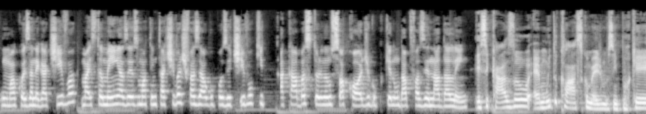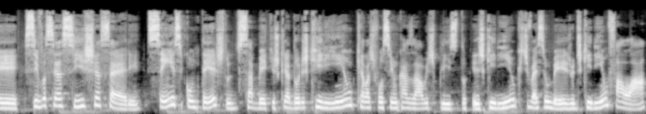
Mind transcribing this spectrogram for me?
uma coisa negativa, mas também às vezes uma tentativa de fazer algo positivo que acaba se tornando só código porque não dá para fazer nada além. Esse caso é muito clássico mesmo, assim, porque se você assiste a série sem esse contexto de saber que os criadores queriam que elas fossem um casal explícito, eles queriam que tivesse um beijo, eles queriam falar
